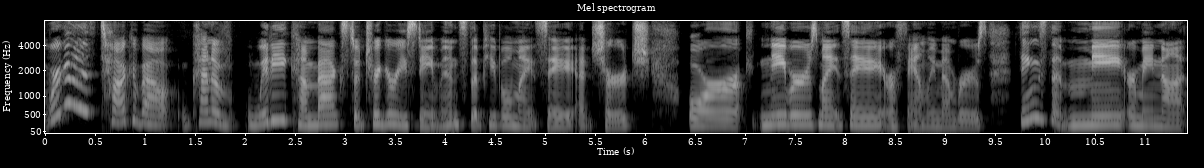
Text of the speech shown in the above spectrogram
We're going to talk about kind of witty comebacks to triggery statements that people might say at church or neighbors might say, or family members, things that may or may not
